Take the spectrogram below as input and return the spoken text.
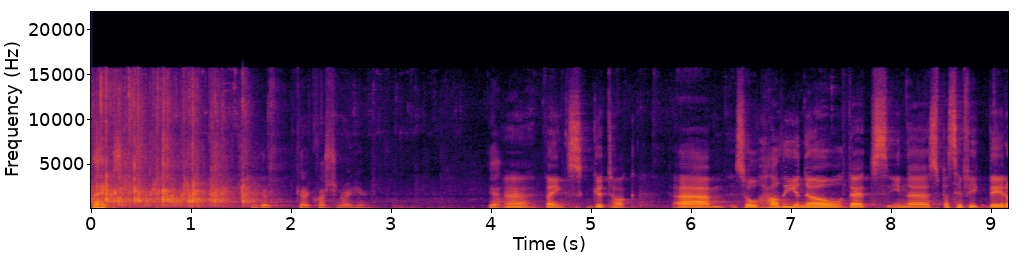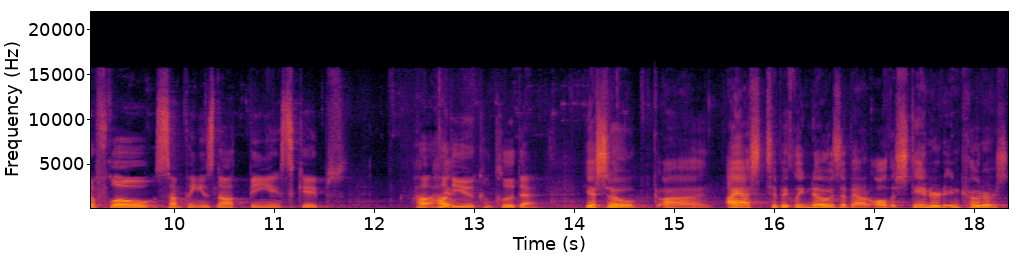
Thanks. Got a, got a question right here. Yeah. Uh, thanks. Good talk. Um, so how do you know that in a specific data flow something is not being escaped? How, how Yeah. do you conclude that? Yeah, so uh, IAST typically knows about all the standard encoders.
